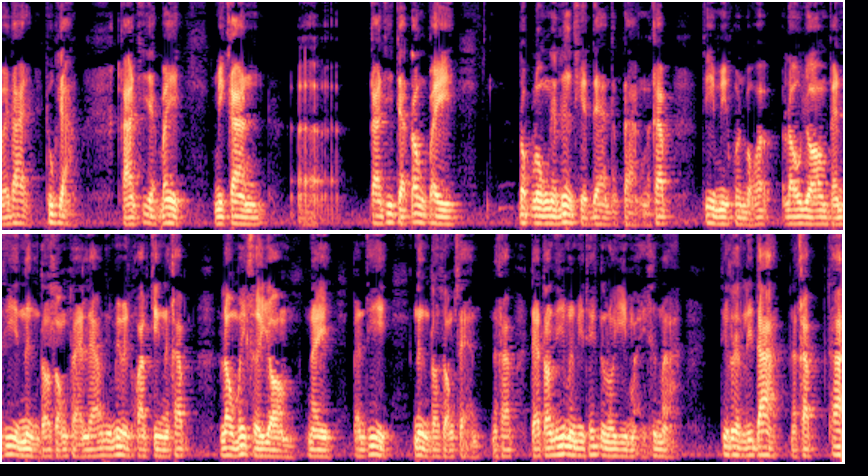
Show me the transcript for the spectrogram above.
ไว้ได้ทุกอย่าง การที่จะไม่มีการการที่จะต้องไปตกลงในเรื่องเขตแดนต่างๆนะครับ ที่มีคนบอกว่าเรายอมแผนที่หนึ่งต่อสองแสนแล้วนี่ไม่เป็นความจริงนะครับ เราไม่เคยยอมในแผนที่หนึ่งต่อสองแสนนะครับ แต่ตอนนี้มันมีเทคโนโลยีใหม่ขึ้นมา ที่เขาเรียกลิด้านะครับ ถ้า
